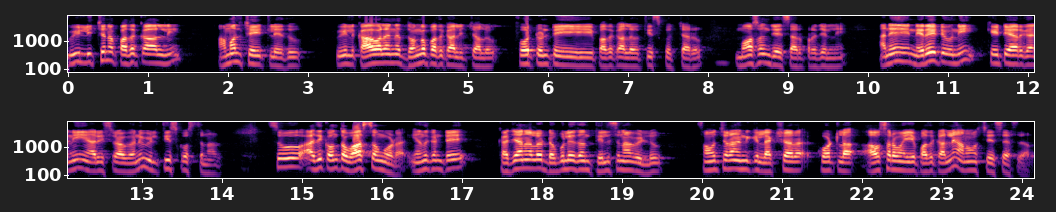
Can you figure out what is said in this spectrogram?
వీళ్ళు ఇచ్చిన పథకాల్ని అమలు చేయట్లేదు. వీళ్ళు కావాలనే దొంగ పథకాలు ఇచ్చారు. ఫోర్ ట్వంటీ పథకాలు తీసుకొచ్చారు. మోసం చేశారు ప్రజల్ని. అనే నెరేటివ్ని కేటీఆర్ కానీ హరీష్ రావు కానీ వీళ్ళు తీసుకొస్తున్నారు. సో అది కొంత వాస్తవం కూడా. ఎందుకంటే ఖజానాలో డబ్బు లేదని తెలిసినా వీళ్ళు సంవత్సరానికి లక్ష కోట్ల అవసరమయ్యే పథకాలని అనౌన్స్ చేసేస్తారు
